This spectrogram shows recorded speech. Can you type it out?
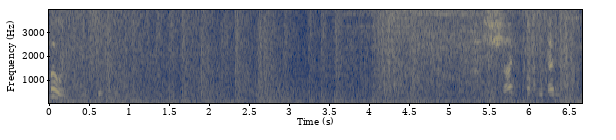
Oh. Shite, something had...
